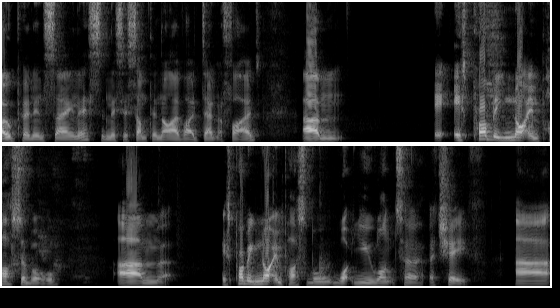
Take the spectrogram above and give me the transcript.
open in saying this, and this is something that I've identified. Um, it, it's probably not impossible. Um, it's probably not impossible what you want to achieve. Uh,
